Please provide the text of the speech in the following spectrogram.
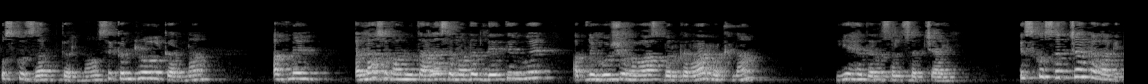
اس کو ضبط کرنا، اسے کنٹرول کرنا، اپنے اللہ سبحانہ تعالیٰ سے مدد لیتے ہوئے اپنے ہوش و حواس برقرار رکھنا، یہ ہے دراصل سچائی۔ اس کو سچا کہا گیا۔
